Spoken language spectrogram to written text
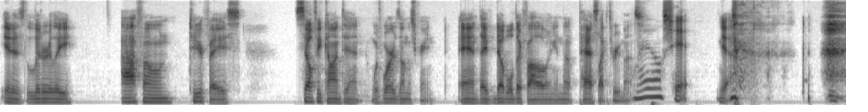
It is literally iPhone to your face, selfie content with words on the screen. And they've doubled their following in the past like three months. Well, shit. Yeah.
